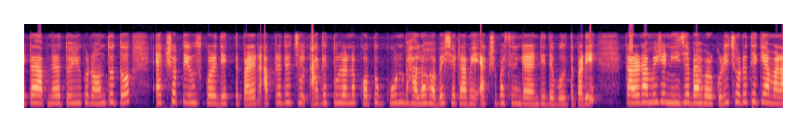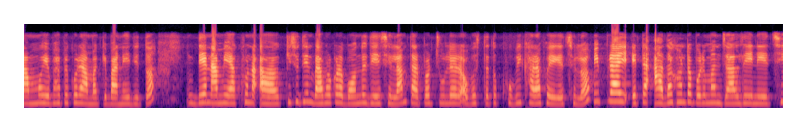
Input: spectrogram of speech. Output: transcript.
এটা আপনারা তৈরি করে অন্তত এক সপ্তাহ ইউজ করে দেখতে পারেন। আপনাদের চুল আগের তুলনায় কত গুণ ভালো হবে সেটা আমি একশো পার্সেন্ট গ্যারান্টি দিয়ে বলতে পারি। কারণ আমি এটা নিজে ব্যবহার করি। ছোট থেকে আমার আম্মু এভাবে করে আমাকে বানিয়ে দিত। দেন আমি এখন আহ, কিছুদিন ব্যবহার করা বন্ধ দিয়েছিলাম, তারপর চুলের অবস্থা তো খুবই খারাপ হয়ে গেছিল। আমি প্রায় এটা আধা ঘণ্টা পরিমাণ জাল দিয়ে নিয়েছি,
